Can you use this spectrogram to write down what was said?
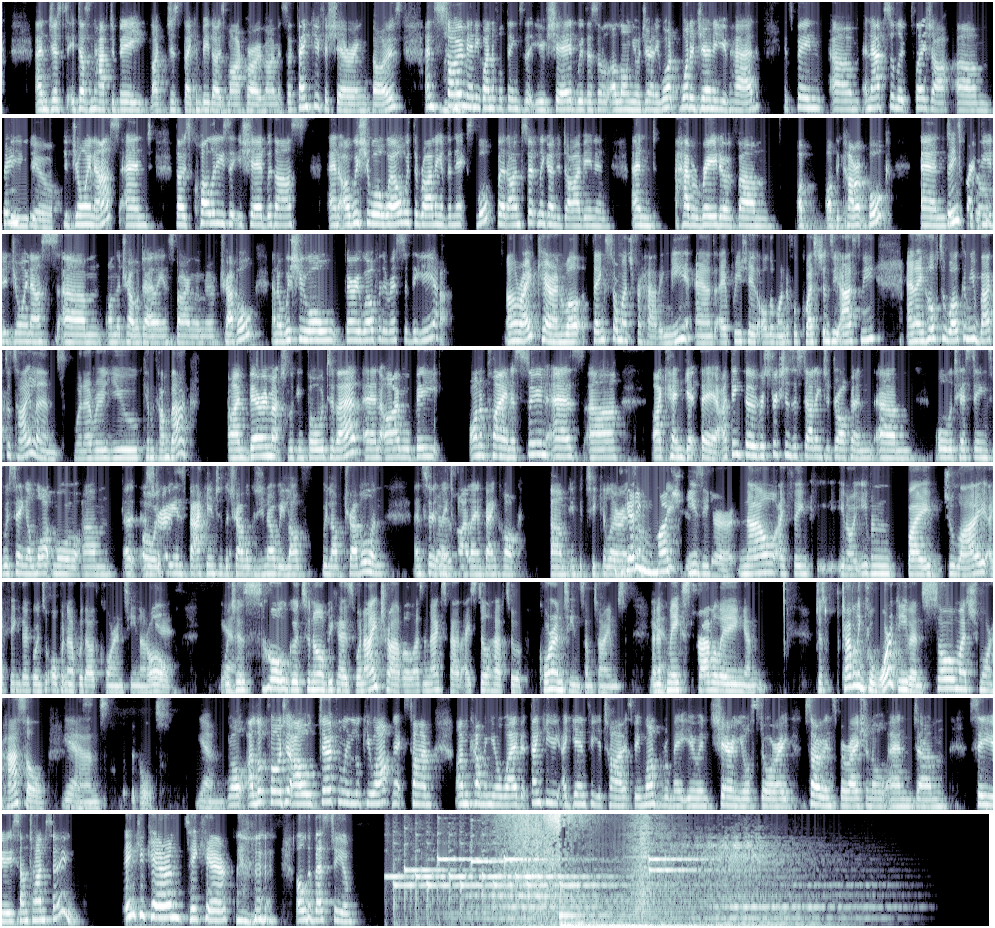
And just it doesn't have to be like just they can be those micro moments. So thank you for sharing those. And so mm-hmm. many wonderful things that you've shared with us along your journey. What what a journey you've had. It's been um, an absolute pleasure um, thank you, you. to join us and those qualities that you shared with us and I wish you all well with the writing of the next book. But I'm certainly going to dive in and and have a read of um, of, of the current book. And Thank it's great you. for you to join us um, on the Travel Daily Inspiring Women of Travel. And I wish you all very well for the rest of the year. All right, Karen. Well, thanks so much for having me. And I appreciate all the wonderful questions you asked me. And I hope to welcome you back to Thailand whenever you can come back. I'm very much looking forward to that. And I will be on a plane as soon as uh, I can get there. I think the restrictions are starting to drop and um, all the testings. We're seeing a lot more um, uh, Australians back into the travel because you know we love we love travel and and certainly yes. Thailand, Bangkok um, in particular. It's getting much easier now. I think you know even by July, I think they're going to open up without quarantine at all. Yes yeah. which is so good to know because when I travel as an expat, I still have to quarantine sometimes. Yeah. And it makes traveling and just traveling for work even so much more hassle yes. and difficult. Yeah. Well, I look forward to I'll definitely look you up next time I'm coming your way. But thank you again for your time. It's been wonderful to meet you and sharing your story. So inspirational and um, see you sometime soon. Thank you, Karen. Take care. All the best to you.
